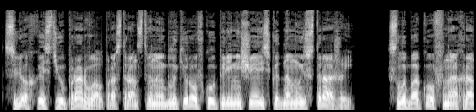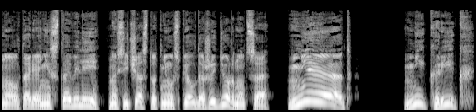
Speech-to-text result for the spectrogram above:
с легкостью прорвал пространственную блокировку, перемещаясь к одному из стражей. Слабаков на охрану алтаря не ставили, но сейчас тот не успел даже дернуться. «Нет!» Ни крик,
